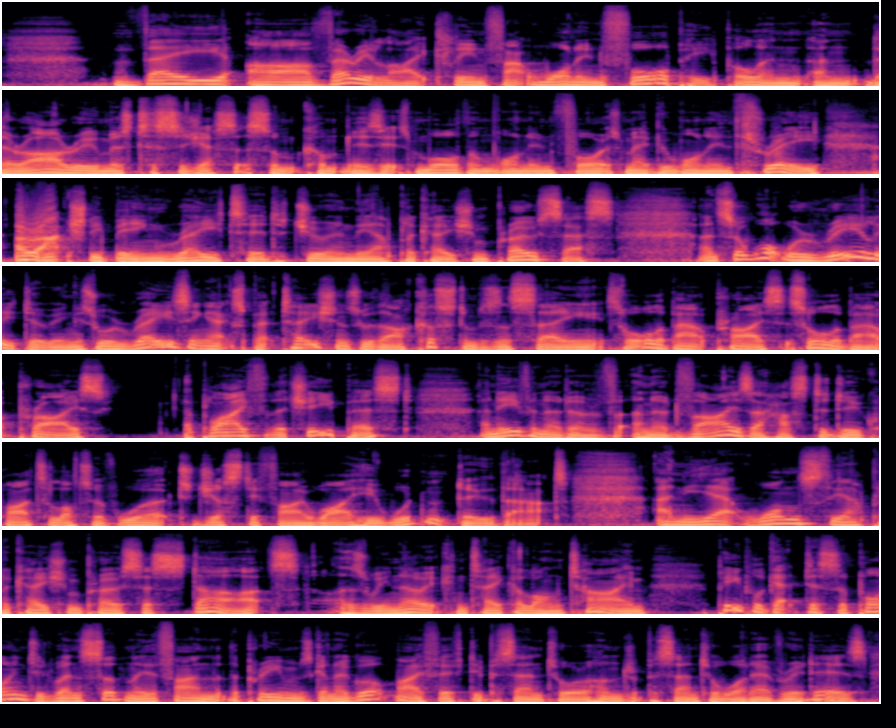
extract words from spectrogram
they are very likely, in fact, one in four people, and, and there are rumours to suggest that some companies it's more than one in four, it's maybe one in three, are actually being rated during the application process. And so, what we're really doing is we're raising expectations with our customers and saying it's all about price, it's all about price apply for the cheapest, and even an advisor has to do quite a lot of work to justify why he wouldn't do that. And yet, once the application process starts, as we know it can take a long time, people get disappointed when suddenly they find that the premium is going to go up by 50% or 100% or whatever it is.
